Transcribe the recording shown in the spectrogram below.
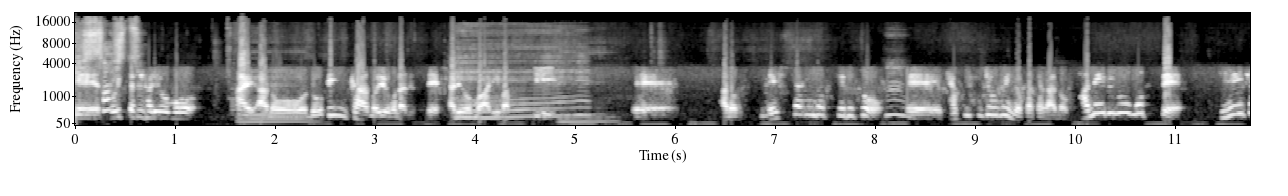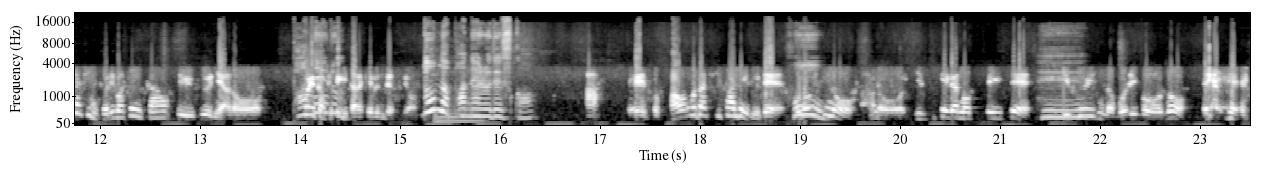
えーそういった車両も、はい、あの、ロビンカーのようなですね、車両もありますし、えーあの、列車に乗ってると、うん。えー客室乗務員の方が、あの、パネルを持って、記念写真撮りませんか？っていうふうに、あの、声かけていただけるんですよ。どんなパネルですか？あ、えっ、と、青出しパネルで、ほそうの日の、あの、日付が載っていて、へー。湯布院の森号の、えー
